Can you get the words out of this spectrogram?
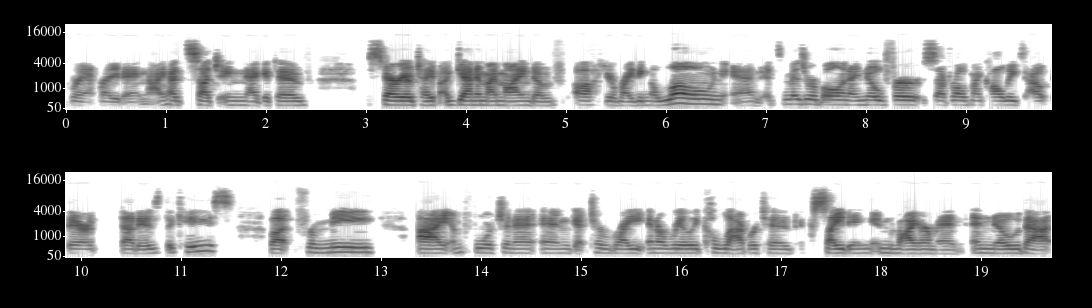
grant writing. I had such a negative stereotype again in my mind of oh you're writing alone and it's miserable and I know for several of my colleagues out there that is the case but for me I am fortunate and get to write in a really collaborative exciting environment and know that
